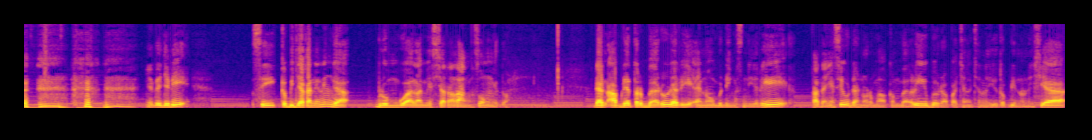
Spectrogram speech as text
Gitu jadi si kebijakan ini nggak belum gue alami secara langsung gitu dan update terbaru dari Eno Bening sendiri katanya sih udah normal kembali beberapa channel-channel YouTube di Indonesia.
